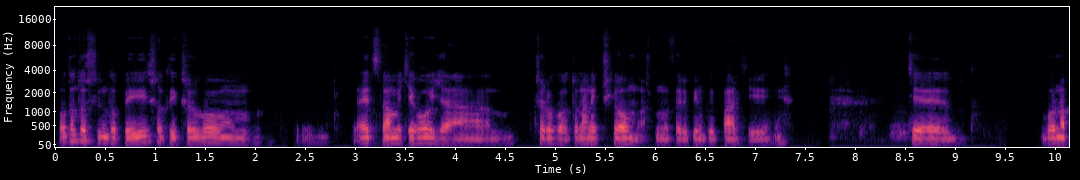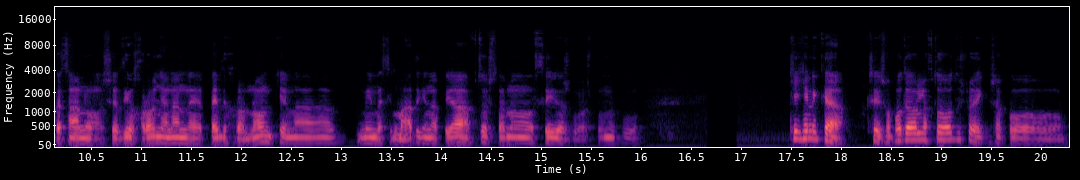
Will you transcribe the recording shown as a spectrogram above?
όταν το συνειδητοποιείς ότι, ξέρω εγώ, έτσι θα είμαι κι εγώ για, ξέρω εγώ, τον ανήψιό μου, ας πούμε, Φερρυπίν που υπάρχει και Μπορεί να πεθάνω σε δύο χρόνια, να είναι πέντε χρονών και να μην με θυμάται και να πει «Α, αυτός ήταν ο θείος μου», ας πούμε. Που... Και γενικά, ξέρεις, οπότε όλο αυτό όντως προέκυψε από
